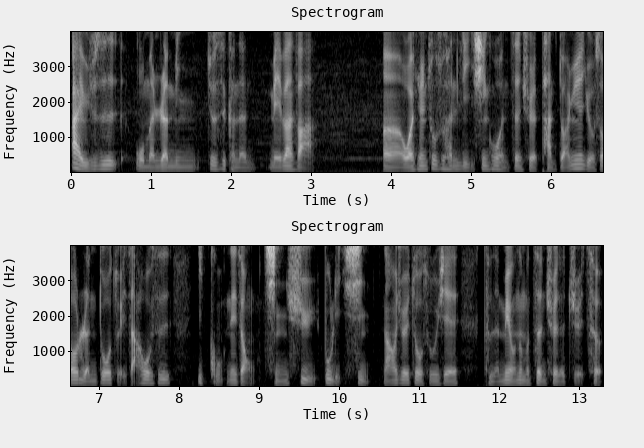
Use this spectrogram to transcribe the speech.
碍于就是我们人民就是可能没办法，呃，完全做出很理性或很正确的判断。因为有时候人多嘴杂，或者是一股那种情绪不理性，然后就会做出一些可能没有那么正确的决策。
